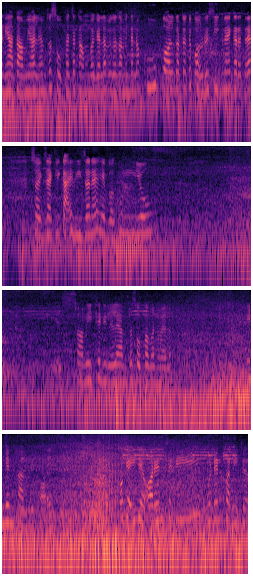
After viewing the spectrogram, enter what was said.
आणि आता आम्ही आले आमचं सोफ्याचं काम बघायला बिकॉज आम्ही त्यांना खूप कॉल करतोय ते कॉल रिसीव्ह नाही करत आहे. सो एक्झॅक्टली काय रिझन आहे हे बघून येऊ. येस सो आम्ही इथे दिलेलं आहे आमचा सोफा बनवायला. इंडियन फॅब्रिक ओके इथे ऑरेंज सिटी वुडन फर्निचर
